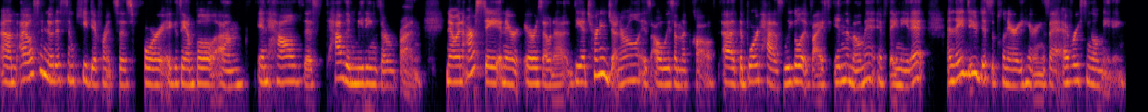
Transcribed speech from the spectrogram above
Um, I also noticed some key differences, for example, um, in how this how the meetings are run. Now, in our state in Arizona, the attorney general is always on the call. Uh, the board has legal advice in the moment if they need it, and they do disciplinary hearings at every single meeting.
